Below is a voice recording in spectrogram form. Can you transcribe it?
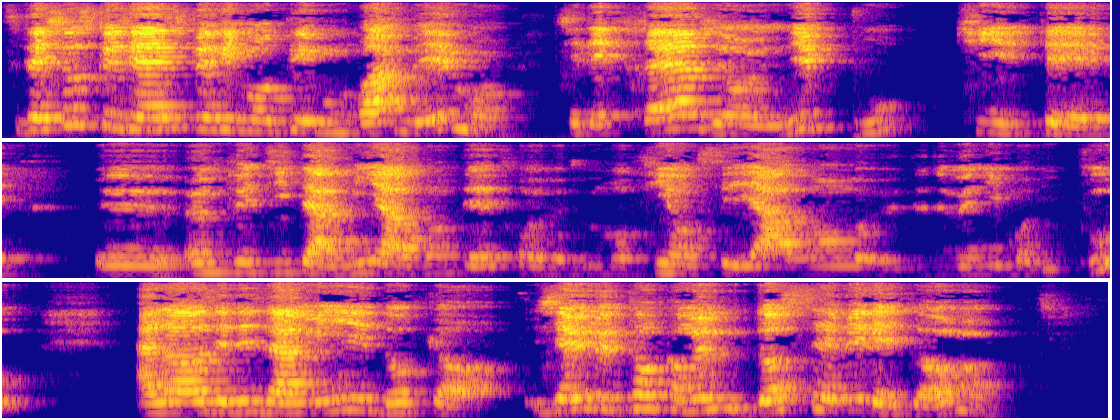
c'est des choses que j'ai expérimentées moi-même. J'ai des frères, j'ai un époux qui était euh, un petit ami avant d'être euh, mon fiancé, avant euh, de devenir mon époux. Alors, j'ai des amis, donc euh, j'ai eu le temps quand même d'observer les hommes.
